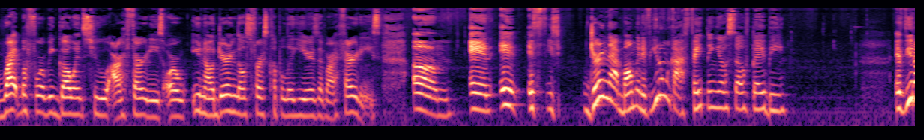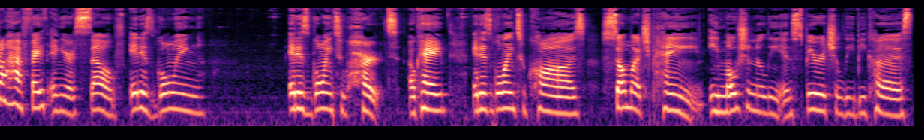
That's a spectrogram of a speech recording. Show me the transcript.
right before we go into our 30s or you know during those first couple of years of our 30s um and it if, if during that moment if you don't got faith in yourself baby if you don't have faith in yourself it is going it is going to hurt, okay? It is going to cause so much pain emotionally and spiritually because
